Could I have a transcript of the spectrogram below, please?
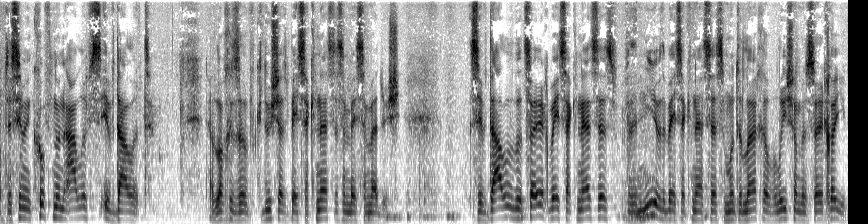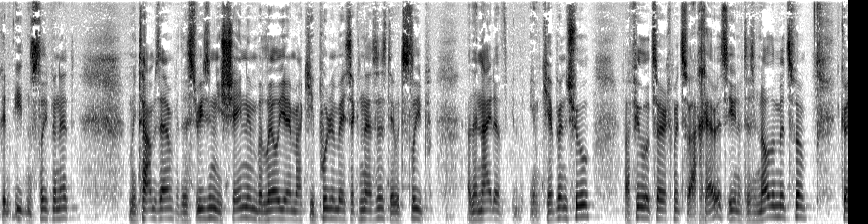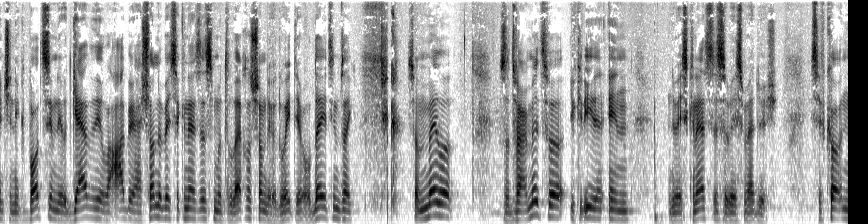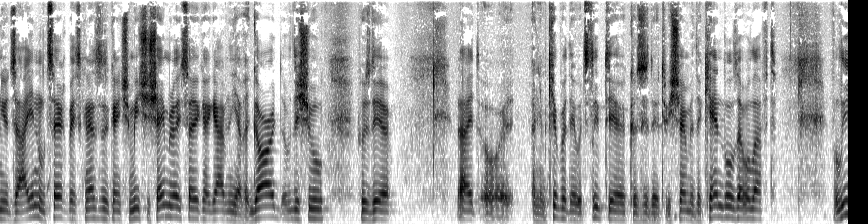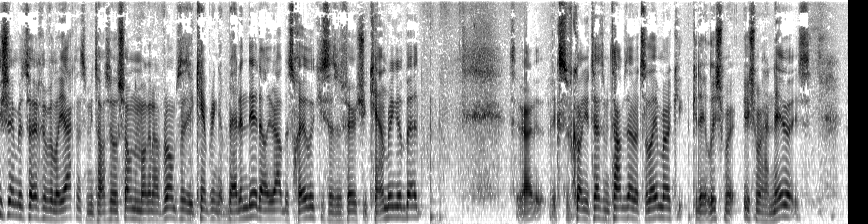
Auf der Simen Kuf nun Alef If Dalet. Der of Kedushas Beis and Beis HaMedrash. Sif for the need of the Beis HaKnesses, Mutter Lecha you can eat and sleep in it. Mitam Zem, for this reason, Yishenim B'Leil Yom HaKippurim they would sleep on the night of Yom Kippur in Shul, Mitzvah even if there's another mitzvah, they would gather the they would wait there all day, it seems like. So Mela, so Dvar Mitzvah, you could eat in in the Beis Knesses or Beis Medrash. Sivkot and Yud Zayin, L'tzerich Beis Knesses, going Shemish Shem Reisayik Hagavni, you have a guard of the shul who's there, right, or on Yom Kippur they would sleep there because they're to be shamed with the candles that were left. Avram says you can't bring a bed in there. Dali Rabbis Chelik he says fair you can bring a bed. So right,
